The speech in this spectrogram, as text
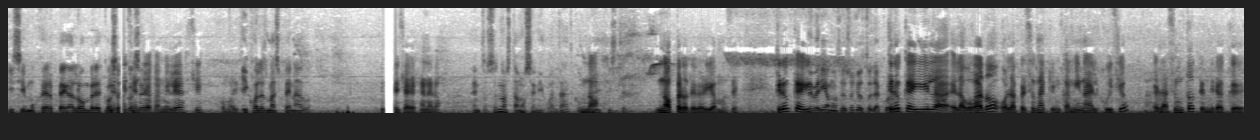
Y si mujer pega al hombre, ¿con Violencia intrafamiliar, sí, como dice. ¿y cuál es más penado? Violencia de género. Entonces no estamos en igualdad, como No. dijiste. No, pero deberíamos de. Creo que ahí, Deberíamos, eso yo estoy de acuerdo. creo que ahí la- el abogado o la persona que encamina el juicio, Ajá. el asunto, tendría que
